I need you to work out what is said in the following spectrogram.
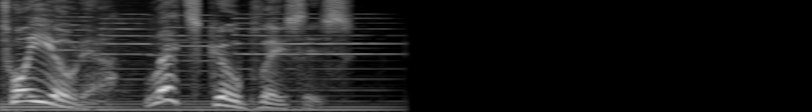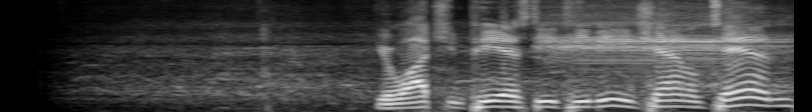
Toyota, let's go places. You're watching PSD TV, Channel 10.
